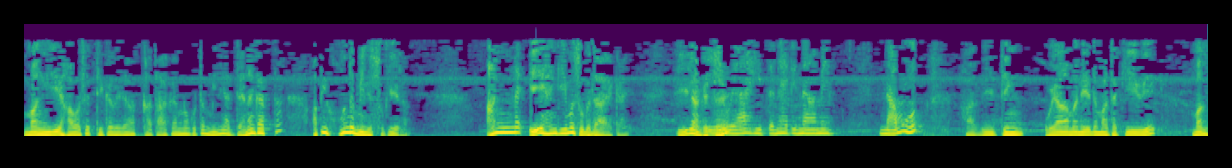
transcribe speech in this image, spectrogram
මං ඊයේ හවස ටික වෙලාවක් කතා කරනකොට මිනිහා දැනගත්තා අපි හොඳ මිනිස්සු කියලා. අන්න ඒ හැඟීම සුබදායකයි. ඊළඟට ඔයා හිතන හැටි නාමෙන්. නමුත් හරි ඉතින් ඔයාම නේද මට කිව්වේ මං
